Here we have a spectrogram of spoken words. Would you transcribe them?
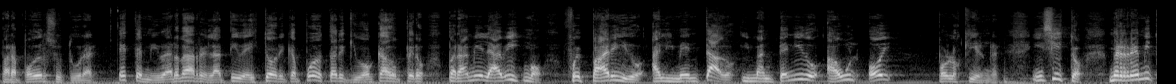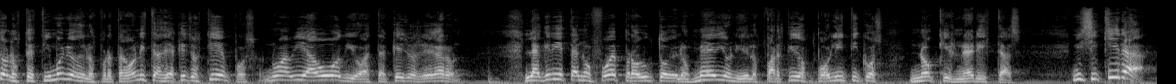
para poder suturar. Esta es mi verdad relativa e histórica, puedo estar equivocado, pero para mí el abismo fue parido, alimentado y mantenido aún hoy por los Kirchner. Insisto, me remito a los testimonios de los protagonistas de aquellos tiempos. No había odio hasta que ellos llegaron. La grieta no fue producto de los medios ni de los partidos políticos no kirchneristas. Ni siquiera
